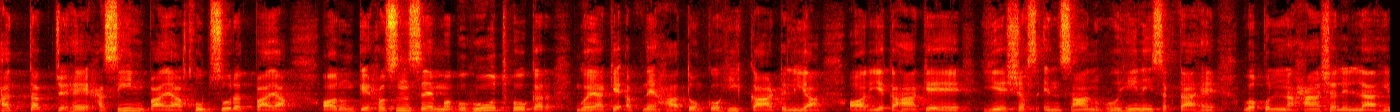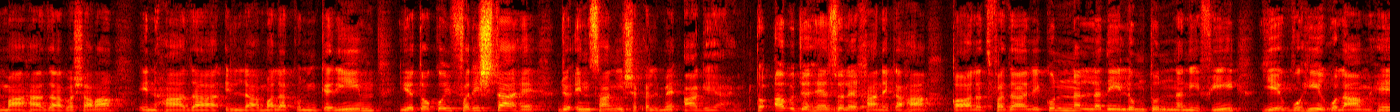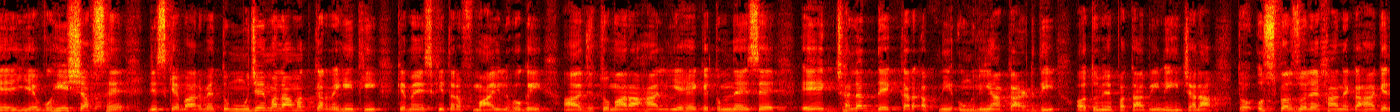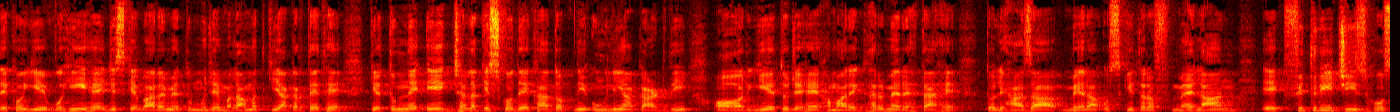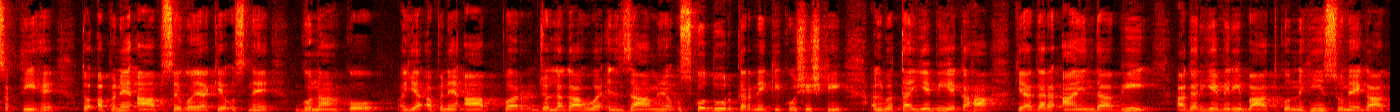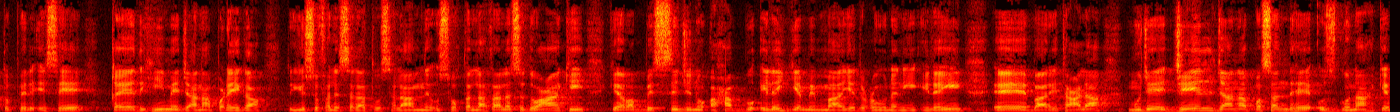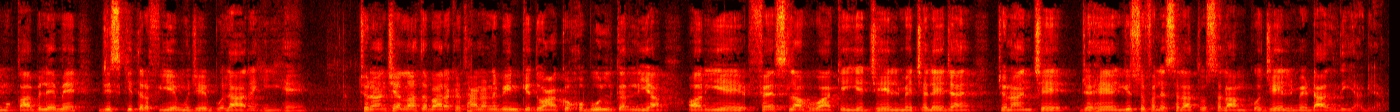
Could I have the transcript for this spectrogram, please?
حد تک جو ہے حسین پایا، خوبصورت پایا اور ان کے حسن سے مبہوت ہو کر گویا کہ اپنے ہاتھوں کو ہی کاٹ لیا اور یہ کہا کہ یہ شخص انسان ہو ہی نہیں سکتا ہے۔ وقل نحاش اللہ ماہذا بشرا انہذا اللہ ملک کریم یہ تو کوئی فرشتہ ہے جو انسانی شکل میں آ گیا ہے۔ تو اب جو ہے زلیخا نے کہا، قالت فذلکن الذی لمتننی فی یہ وہی غلام ہے، یہ وہی شخص ہے جس کے بارے میں تم مجھے ملامت کر رہی تھی کہ میں اس کی طرف مائل ہو گئی۔ آج تمہارا حال یہ ہے کہ تم نے اسے ایک جھلک دیکھ کر اپنی انگلیاں کاٹ دی اور تمہیں پتہ بھی نہیں چلا۔ تو اس پر زلیخا نے کہا کہ دیکھو، یہ وہی ہے جس کے بارے میں تم مجھے ملامت کیا کرتے تھے کہ تم نے ایک جھلک اس کو دیکھا تو اپنی انگلیاں کاٹ دی اور یہ تو جو ہے، ہمارے گھر میں رہتا ہے۔ تو لہٰذا میرا اس کی طرف میلان ایک فطری چیز ہو سکتی ہے۔ تو اپنے آپ سے گویا کہ اس نے گناہ کو یا اپنے آپ پر جو لگا ہوا الزام ہے اس کو دور کرنے کی کوشش کی۔ البتہ یہ بھی یہ کہا کہ اگر آئندہ بھی اگر یہ میری بات کو نہیں سنے گا تو پھر اسے قید ہی میں جانا پڑے گا۔ تو یوسف علیہ السلاۃ والسلام نے اس وقت اللہ تعالیٰ سے دعا کی کہ رب السجن احب الی مما یدعوننی الی۔ اے بار تعالیٰ، مجھے جیل جانا پسند ہے اس گناہ کے مقابلے میں جس کی طرف یہ مجھے بلا رہی ہے۔ چنانچہ اللہ تبارک تعالیٰ نے بھی ان کی دعا کو قبول کر لیا اور یہ فیصلہ ہوا کہ یہ جیل میں چلے جائیں، چنانچہ جو ہے یوسف علیہ السلاۃ والسلام کو جیل میں ڈال دیا گیا۔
